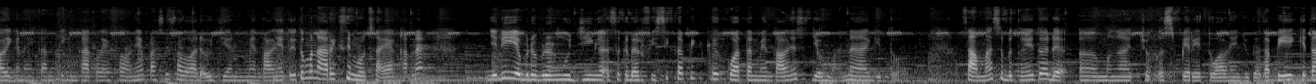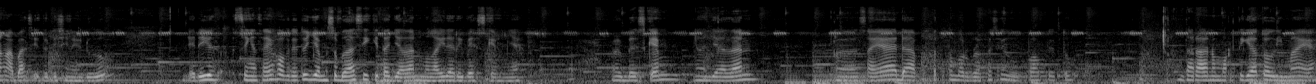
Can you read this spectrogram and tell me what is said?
kali kenaikan tingkat levelnya pasti selalu ada ujian mentalnya itu itu menarik sih menurut saya karena jadi ya benar-benar nguji nggak sekedar fisik tapi kekuatan mentalnya sejauh mana gitu. Sama sebetulnya itu ada eh, mengacu ke spiritualnya juga tapi kita nggak bahas itu di sini dulu. Jadi seingat saya waktu itu jam 11 sih kita jalan mulai dari base campnya. Dari base camp nah, jalan eh, saya dapat nomor berapa saya lupa waktu itu. Antara nomor 3 atau 5 ya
